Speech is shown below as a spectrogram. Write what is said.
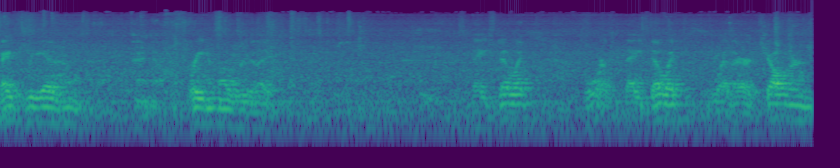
patriotism, and freedom of religion. They do it for, they do it for their children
